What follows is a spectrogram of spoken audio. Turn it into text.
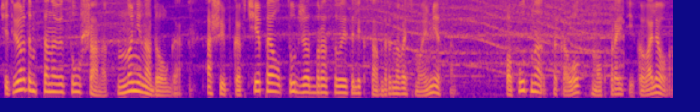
Четвертым становится Ушанов, но ненадолго. Ошибка в ЧПЛ тут же отбрасывает Александра на восьмое место. Попутно Соколов смог пройти Ковалева.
